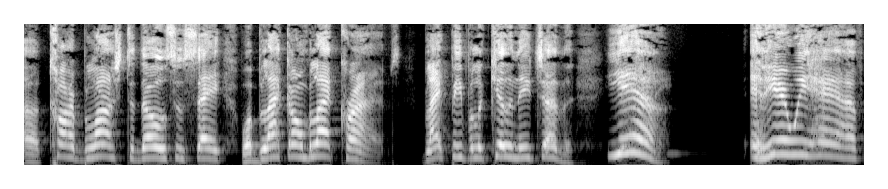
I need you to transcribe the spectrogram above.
a carte blanche to those who say, well, black on black crimes. Black people are killing each other. Yeah. And here we have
